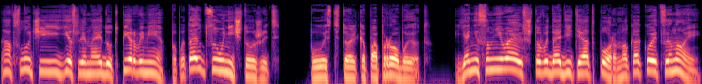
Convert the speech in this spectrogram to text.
А в случае, если найдут первыми, попытаются уничтожить. Пусть только попробуют. Я не сомневаюсь, что вы дадите отпор, но какой ценой?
